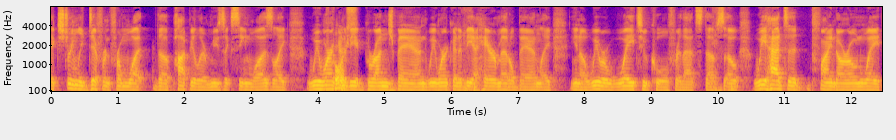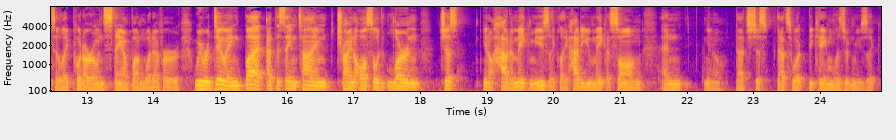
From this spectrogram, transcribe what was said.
extremely different from what the popular music scene was. Like we weren't going to be a grunge band. We weren't going to be a hair metal band. Like you know we were way too cool for that stuff. So we had to find our own way to like put our own stamp on whatever we were doing but at the same time trying to also learn just you know how to make music like how do you make a song? And you know that's just that's what became lizard music.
